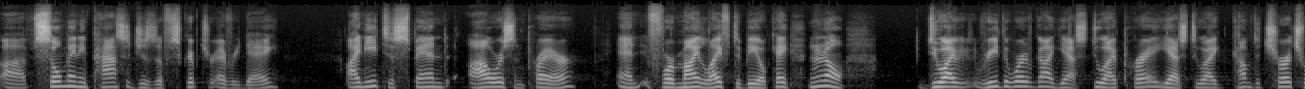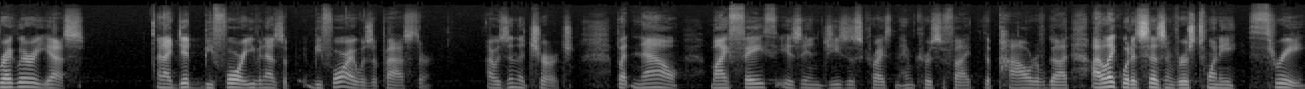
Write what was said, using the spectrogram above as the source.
uh, so many passages of Scripture every day. I need to spend hours in prayer and for my life to be okay. No, no. Do I read the Word of God? Yes. Do I pray? Yes. Do I come to church regularly? Yes. And I did before, even as a, before I was a pastor. I was in the church. But now my faith is in Jesus Christ and Him crucified, the power of God. I like what it says in verse 23.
